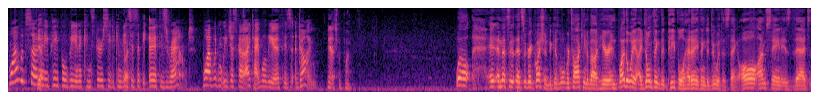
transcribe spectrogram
why would so Yeah. many people be in a conspiracy to convince Right. us that the Earth is round? Why wouldn't we just go, okay, well, the Earth is a dome? Yeah, that's a good point. Well, and that's a, that's a great question because what we're talking about here, and by the way, I don't think that people had anything to do with this thing. All I'm saying is that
